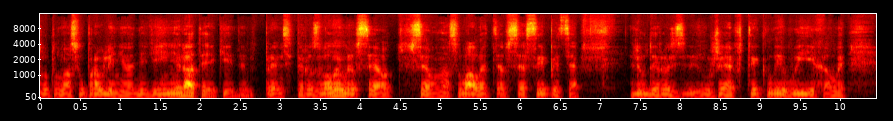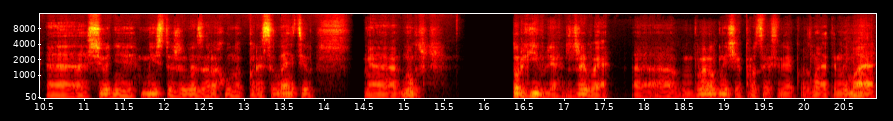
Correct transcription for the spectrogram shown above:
тут у нас в управлінні одні дегенерати, які, в принципі, розвалили все. От все у нас валиться, все сипеться. Люди роз, вже втекли, виїхали. Е, Сьогодні місто живе за рахунок переселенців. Е, Ну, торгівля живе. Е, Виробничих процесів, як ви знаєте, немає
